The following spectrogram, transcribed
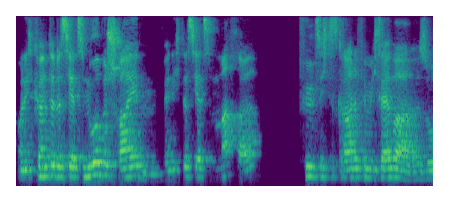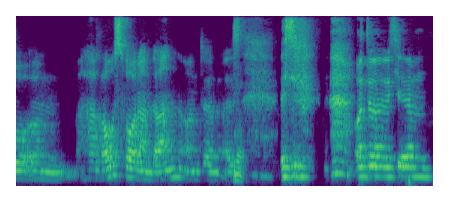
und ich könnte das jetzt nur beschreiben. Wenn ich das jetzt mache, fühlt sich das gerade für mich selber so ähm, herausfordernd an. Und, ähm, es, ja. ich, und äh, ich, ähm,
